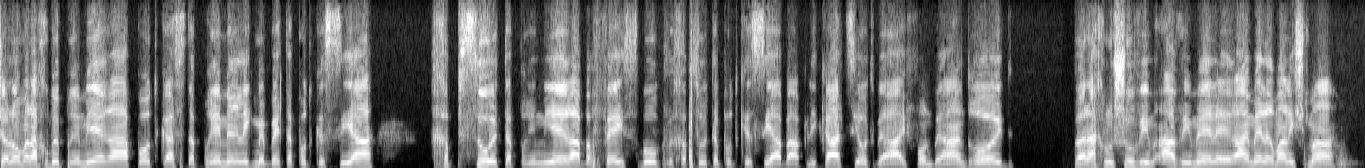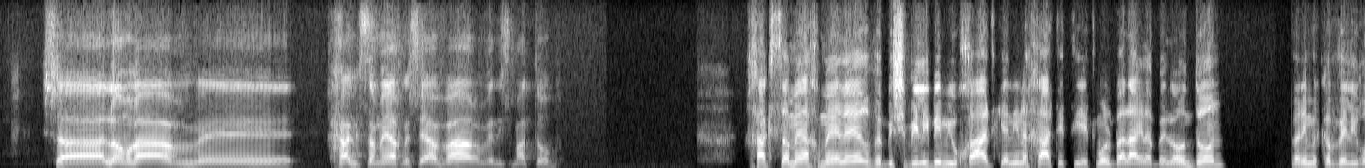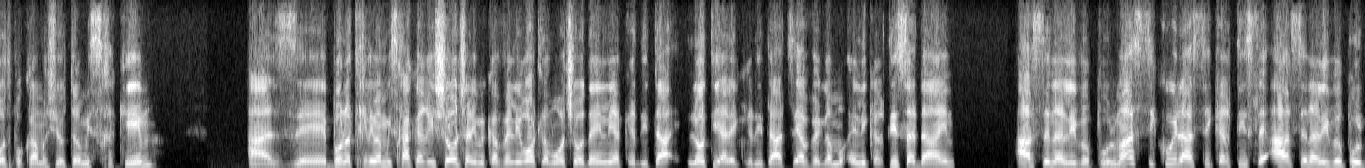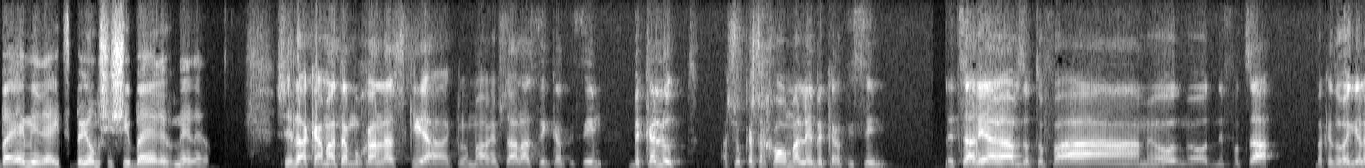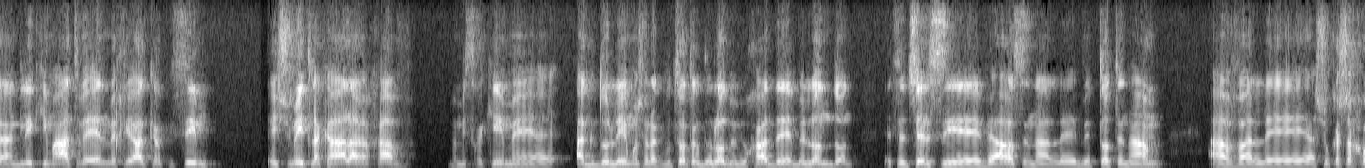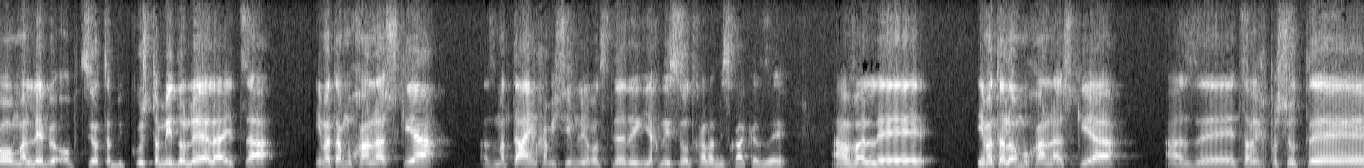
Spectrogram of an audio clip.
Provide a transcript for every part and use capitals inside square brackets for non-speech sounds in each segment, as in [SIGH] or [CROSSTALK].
שלום, אנחנו בפרמיירה, פודקאסט הפרמייר ליג מבית הפודקסייה. חפשו את הפרמיירה בפייסבוק וחפשו את הפודקסייה באפליקציות, באייפון, באנדרואיד. ואנחנו שוב עם אבי מלר. היי מלר, מה נשמע? שלום רב, חג שמח לשעבר ונשמע טוב. חג שמח מלר, ובשבילי במיוחד, כי אני נחתתי אתמול בלילה בלונדון, ואני מקווה לראות פה כמה שיותר משחקים. אז uh, בואו נתחיל עם המשחק הראשון שאני מקווה לראות, למרות שעוד אין לי אקרדיטציה, לא תהיה לי אקרדיטציה, וגם אין לי כרטיס עדיין, ארסנל ליברפול. מה הסיכוי להשיג כרטיס לארסנל ליברפול באמירייטס ביום שישי בערב, מלר? שאלה כמה אתה מוכן להשקיע, כלומר אפשר להשיג כרטיסים בקלות. השוק השחור מלא בכרטיסים. לצערי הרב זו תופעה מאוד מאוד נפוצה בכדורגל האנגלי, כמעט ואין מכירת כרטיסים רשמית לקהל הרחב במשחקים אה, הגדולים או של הקבוצות הגדולות, במיוחד אה, בלונדון, אצל צ'לסי אה, וארסנל וטוטנאם, אבל השוק השחור מלא באופציות, הביקוש תמיד עולה על ההיצע. אם אתה מוכן להשקיע, אז 250 לירות סטרלינג יכניסו אותך למשחק הזה, אבל אם אתה לא מוכן להשקיע, אז צריך פשוט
